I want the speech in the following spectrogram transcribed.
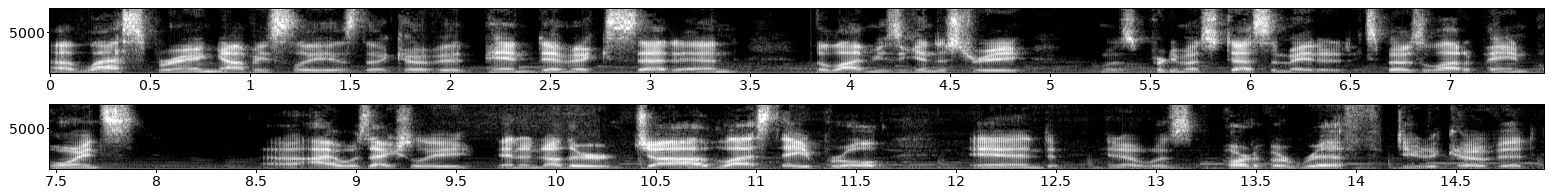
Uh, last spring, obviously, as the COVID pandemic set in, the live music industry was pretty much decimated, exposed a lot of pain points. Uh, I was actually in another job last April and you know was part of a riff due to covid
